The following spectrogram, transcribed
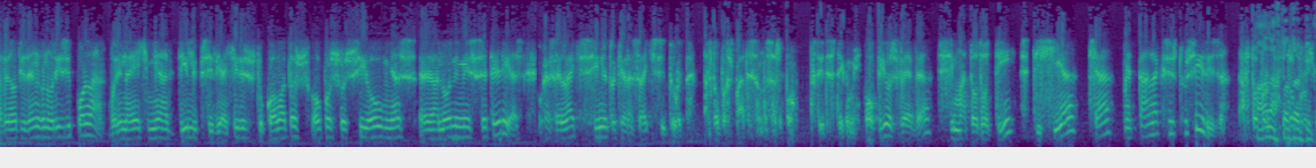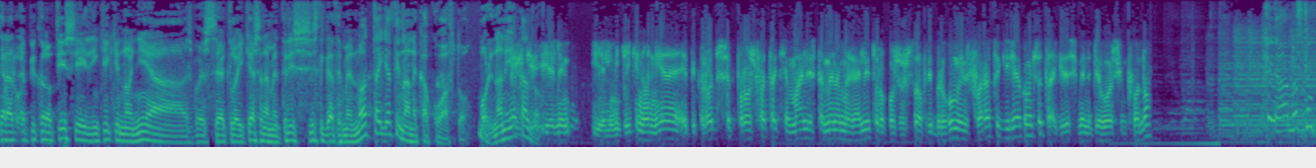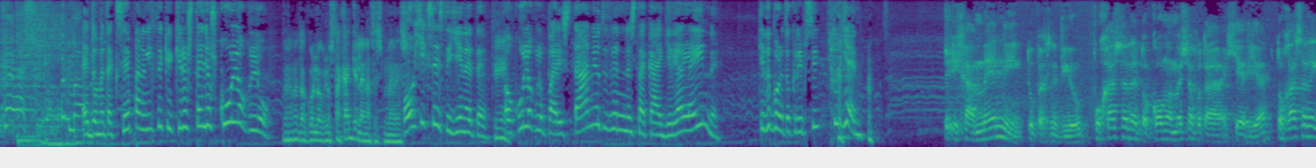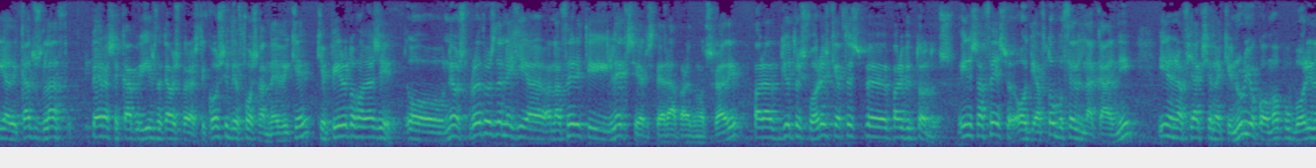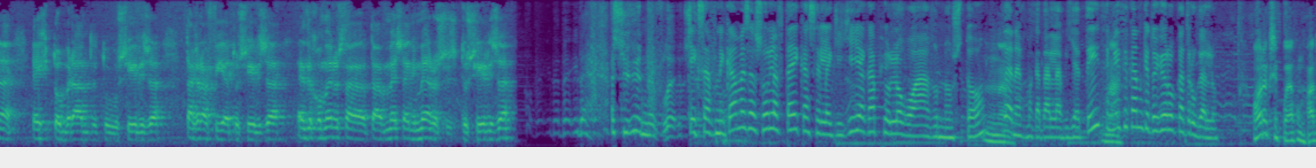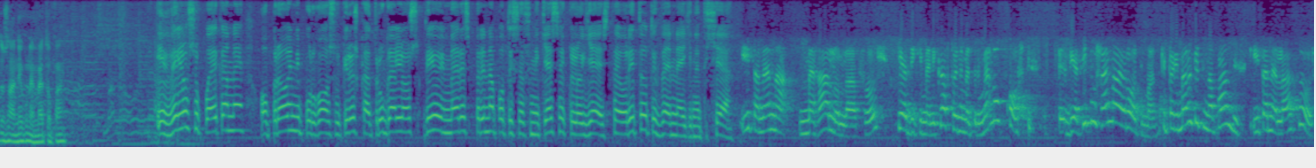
Εγώ καταλαβαίνω ότι δεν γνωρίζει πολλά. Μπορεί να έχει μια αντίληψη διαχείρισης του κόμματος όπως ο CEO μιας ε, ανώνυμης εταιρείας. Ο Κασελάκης είναι το κερασάκι στην τούρτα. Αυτό προσπάθησα να σας πω αυτή τη στιγμή. Ο οποίος βέβαια σηματοδοτεί στοιχεία πια μετάλλαξης του ΣΥΡΙΖΑ. Αυτό Αν προ- αυτό το προσπαθώ. επικρα- επικροτήσει η ελληνική κοινωνία σε εκλογικές αναμετρήσεις ή στην καθημερινότητα, γιατί να είναι κακό αυτό; Μπορεί να είναι για καλό. Η, Ελλην- η ελληνική κοινωνία επικρότησε πρόσφατα και μάλιστα με ένα μεγαλύτερο ποσοστό από την προηγούμενη φορά τον Κυριάκο Μητσοτάκη. Δεν σημαίνει ότι εγώ συμφωνώ. Εν τω μεταξύ επανήλθε και ο κύριος Τέλειο Κούλογλου. Βέβαια το κούλογλου στα κάγκελα είναι αυτέ τι μέρε. Όχι, ξέρεις τι γίνεται. Τι; Ο Κούλογλου παριστάνει ότι δεν είναι στα κάγκελα, αλλά είναι. Και δεν μπορεί να το κρύψει. Του βγαίνει. Οι χαμένοι του παιχνιδιού που χάσανε το κόμμα μέσα από τα χέρια, το χάσανε για δικά τους λάθη. Πέρασε κάποιο, ήρθε κάποιος περαστικός, η Δεφό ανέβηκε και πήρε το μαγαζί. Ο νέος πρόεδρος δεν έχει α, αναφέρει τη λέξη αριστερά, παραδείγματος χάρη, παρά δύο-τρεις φορές και αυτές ε, παρεμπιπτόντως. Είναι σαφές ότι αυτό που θέλει να κάνει είναι να φτιάξει ένα καινούριο κόμμα που μπορεί να έχει το μπραντ του ΣΥΡΙΖΑ, τα γραφεία του ΣΥΡΙΖΑ, ενδεχομένως τα, τα μέσα ενημέρωσης του ΣΥΡΙΖΑ. Και ξαφνικά μέσα σε όλα αυτά οι κασελακικοί για κάποιο λόγο άγνωστο, Ναι. δεν έχουμε καταλάβει γιατί, θυμήθηκαν και τον Γιώργο Κατρούγκαλο. Όρεξη που έχουν πάντως να ανοίγουν μέτωπα. Η δήλωση που έκανε ο πρώην Υπουργός, ο κ. Κατρούγκαλος, δύο ημέρες πριν από τις εθνικές εκλογές, θεωρείτε ότι δεν έγινε τυχαία; Ήταν ένα μεγάλο λάθος και αντικειμενικά αυτό είναι μετρημένο, κόστησε. Ε, διατύπωσα ένα ερώτημα και περιμένω και την απάντηση. Ήταν λάθος;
